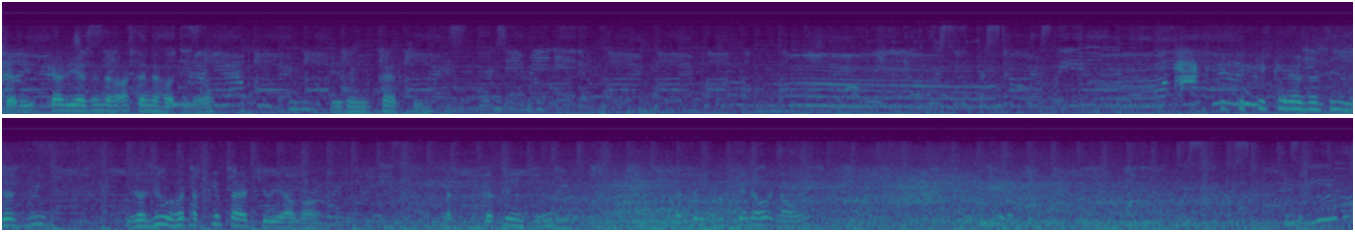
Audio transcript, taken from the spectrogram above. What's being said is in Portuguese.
Quer, quer ir ainda, até na rua, não? Eles nem pertinho. Que que que ne Jésus, Jésus, Jésus, rota aqui perto de avó. Que que tem, né? Que tem, não tem na não, hein? Thank you.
